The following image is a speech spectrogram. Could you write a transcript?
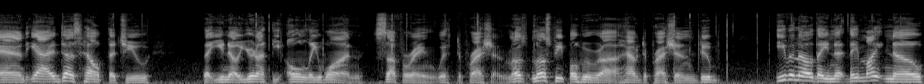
And yeah, it does help that you that you know you're not the only one suffering with depression. Most most people who uh, have depression do, even though they they might know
